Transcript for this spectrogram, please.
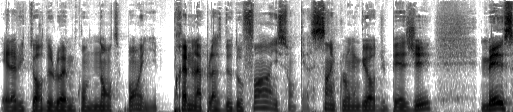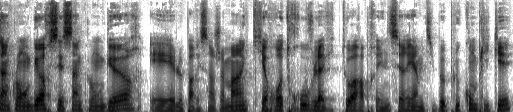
et la victoire de l'OM contre Nantes, bon, ils prennent la place de Dauphin, ils sont qu'à 5 longueurs du PSG, mais 5 longueurs, c'est 5 longueurs, et le Paris Saint-Germain qui retrouve la victoire après une série un petit peu plus compliquée,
